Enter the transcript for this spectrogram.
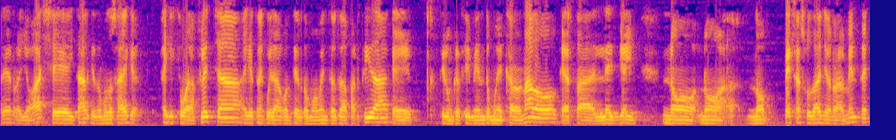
¿Vale? Rollo Ashe y tal, que todo el mundo sabe que hay que jugar a flecha, hay que tener cuidado con ciertos momentos de la partida, que tiene un crecimiento muy escalonado, que hasta el late game no, no, no pesa su daño realmente.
